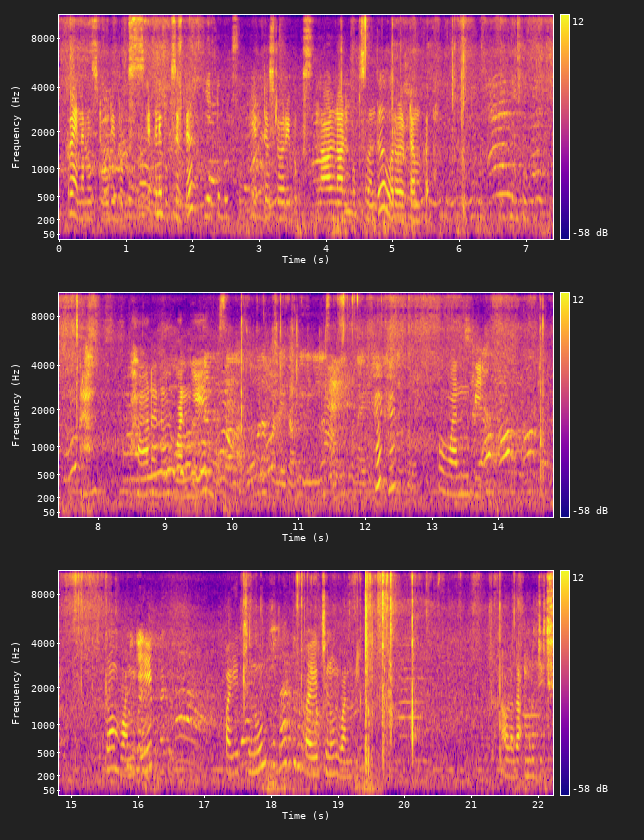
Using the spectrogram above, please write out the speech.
அப்புறம் எல்லாமே ஸ்டோரி புக்ஸ் எத்தனை புக்ஸ் இருக்குது எட்டு புக்ஸ் எட்டு ஸ்டோரி புக்ஸ் நாலு நாலு புக்ஸ் வந்து ஒரு ஒரு டேர்முக்கு harder one A one B அப்புறம் ஒன் ஏ பயிற்சி நூல் பயிற்சி நூல் ஒன் பி அவ்வளோதான் முடிஞ்சிச்சு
